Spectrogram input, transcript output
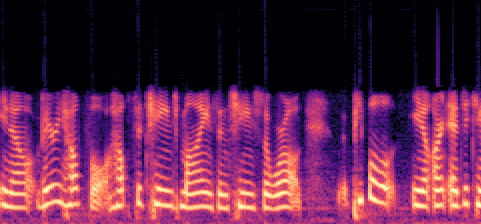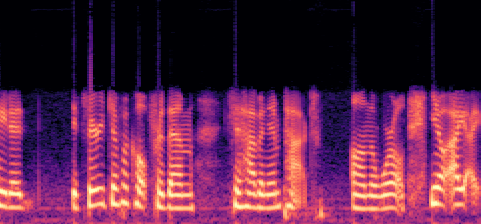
you know very helpful. Helps to change minds and change the world. People you know aren't educated it's very difficult for them to have an impact on the world. You know, I, I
